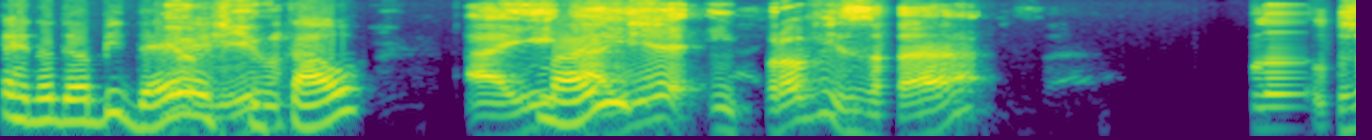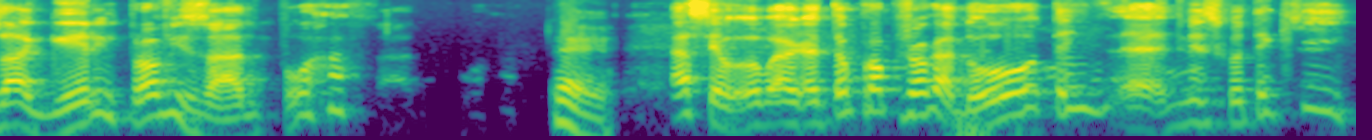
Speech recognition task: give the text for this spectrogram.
Hernando é ambidestro e tal. Aí, Mas... aí é improvisar o zagueiro improvisado, porra. É. Assim, até o próprio jogador tem, é, de vez em quando tem que.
